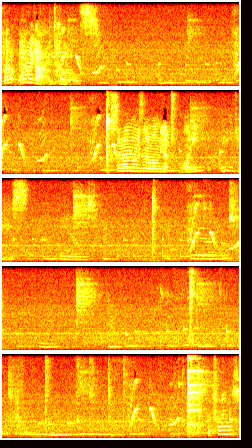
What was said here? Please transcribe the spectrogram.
what, what do I got in totals? So for some reason I've only got 20 pages. And, and for Trials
